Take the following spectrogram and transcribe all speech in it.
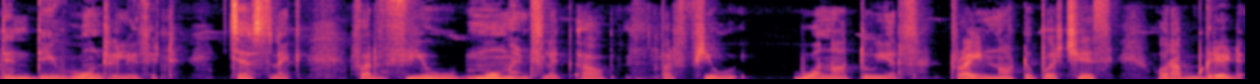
then they won't release it. Just like for a few moments like uh, for few one or two years try not to purchase or upgrade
